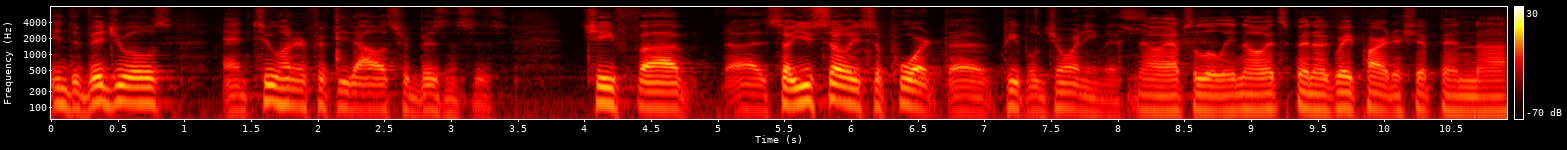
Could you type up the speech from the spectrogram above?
individuals and $250 for businesses. Chief, uh, uh, so you certainly support uh, people joining this. No, absolutely. No, it's been a great partnership, and uh,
